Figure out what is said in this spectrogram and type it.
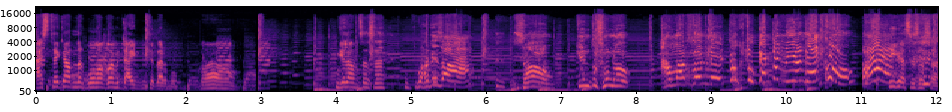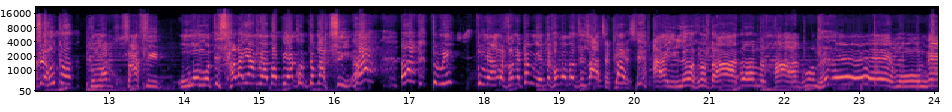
আজ থেকে আপনার বোমাকে আমি টাইট দিতে পারব। গেলাম চাচা। ভাতে যা যাও কিন্তু শোনো আমার জন্য টুকটুক একটা মেয়ে দেখো হ্যাঁ? ঠিক আছে চাচা। যেহেতু তোমার চাষির অনুমতি ছাড়াই আমি আবার বিয়ে করতে পারছি হ্যাঁ? তুমি তুমি আমার জন্য একটা মেয়ে দেখো বাবা আচ্ছা, ঠিক আছে। আইলো দারুণ ফাগুন রে মনে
